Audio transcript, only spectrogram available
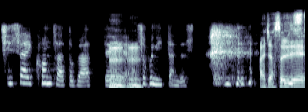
小さいコンサートがあって、うんうんあそこに行ったんです。あ、じゃあそれで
